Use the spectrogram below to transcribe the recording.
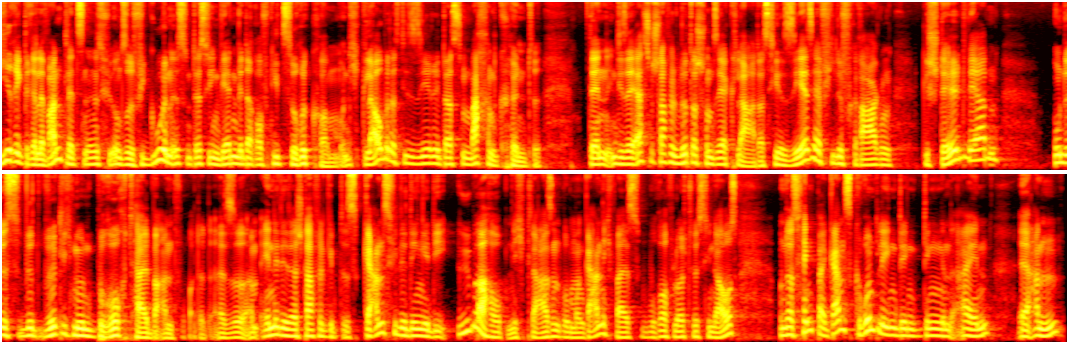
direkt relevant letzten Endes für unsere Figuren ist und deswegen werden wir darauf nie zurückkommen. Und ich glaube, dass diese Serie das machen könnte. Denn in dieser ersten Staffel wird das schon sehr klar, dass hier sehr, sehr viele Fragen gestellt werden und es wird wirklich nur ein Bruchteil beantwortet. Also am Ende dieser Staffel gibt es ganz viele Dinge, die überhaupt nicht klar sind, wo man gar nicht weiß, worauf läuft es hinaus. Und das fängt bei ganz grundlegenden Dingen ein, äh, an.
